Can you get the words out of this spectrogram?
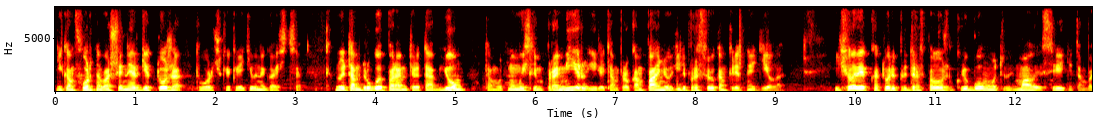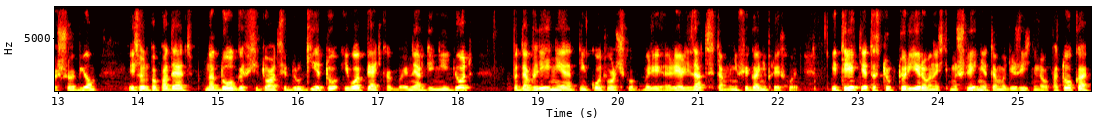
некомфортно, ваша энергия тоже творческая, креативная гасится. Ну и там другой параметр – это объем, там вот мы мыслим про мир или там про компанию или про свое конкретное дело. И человек, который предрасположен к любому вот малый, средний, там большой объем, если он попадает надолго в ситуации другие, то его опять как бы энергия не идет, подавление, никакого творческого реализации там нифига не происходит. И третье – это структурированность мышления там или жизненного потока.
